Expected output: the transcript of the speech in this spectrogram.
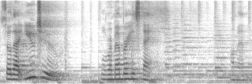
so that you too will remember his name. Amen.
